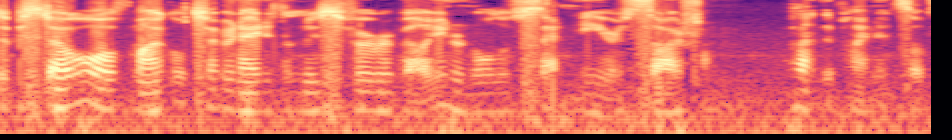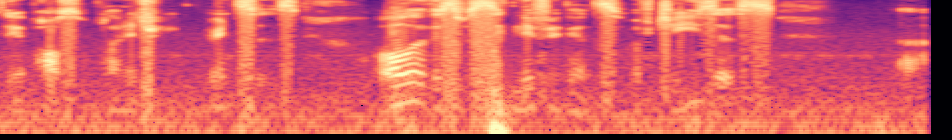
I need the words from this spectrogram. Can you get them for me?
the bestowal of Michael terminated the Lucifer rebellion and all of Satania aside from the planets of the apostle planetary princes. All of this was significance of Jesus, uh,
